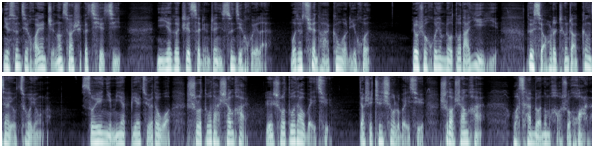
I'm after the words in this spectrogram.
你孙姐怀孕只能算是个契机。你叶哥这次领着你孙姐回来。我就劝他跟我离婚，又说婚姻没有多大意义，对小孩的成长更加有作用了。所以你们也别觉得我受了多大伤害，忍受了多大委屈。要是真受了委屈，受到伤害，我才没有那么好说话呢。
